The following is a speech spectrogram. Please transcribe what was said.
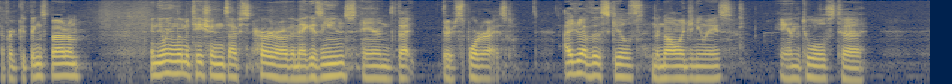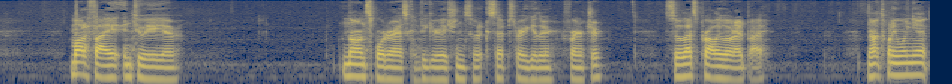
I've heard good things about them. And the only limitations I've heard are the magazines and that they're sporterized. I do have the skills, the knowledge anyways, and the tools to modify it into a, a uh, non-sporterized configuration so it accepts regular furniture. So that's probably what I'd buy. Not 21 yet.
